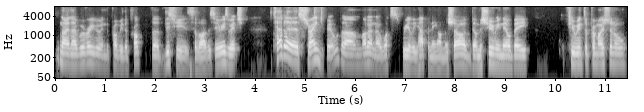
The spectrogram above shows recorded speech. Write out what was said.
No, no, we're reviewing the probably the prop the this year's Survivor Series, which it's had a strange build. Um, I don't know what's really happening on the show. I'm assuming there'll be a few interpromotional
